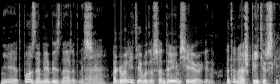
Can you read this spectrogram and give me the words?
Нет, поздно мне без надобности. А, а говорить я буду с Андреем Серегиным. Это наш питерский.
